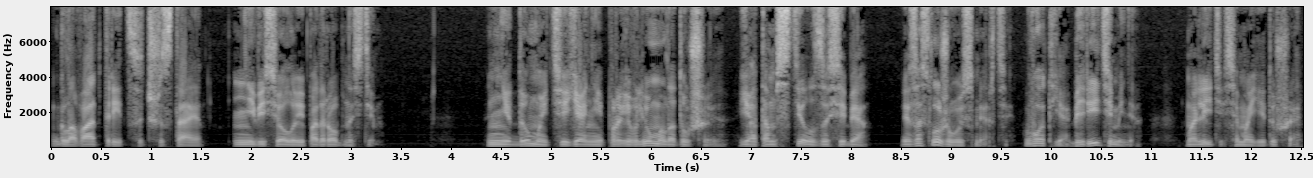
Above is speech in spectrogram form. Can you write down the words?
Глава 36. Невеселые подробности. «Не думайте, я не проявлю малодушие. Я отомстил за себя. Я заслуживаю смерти. Вот я, берите меня. Молитесь о моей душе».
